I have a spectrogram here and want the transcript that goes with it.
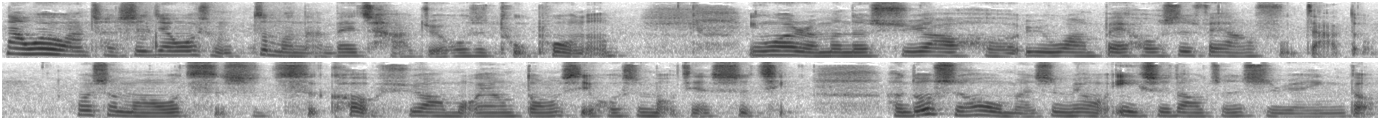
那未完成事件为什么这么难被察觉或是突破呢？因为人们的需要和欲望背后是非常复杂的。为什么我此时此刻需要某样东西或是某件事情？很多时候我们是没有意识到真实原因的，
